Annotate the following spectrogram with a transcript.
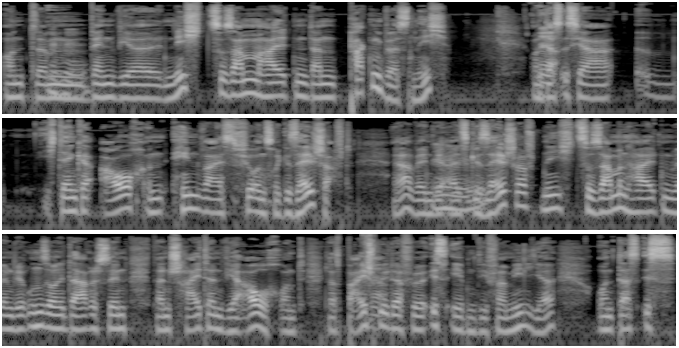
Und ähm, mhm. wenn wir nicht zusammenhalten, dann packen wir es nicht. Und ja. das ist ja, äh, ich denke, auch ein Hinweis für unsere Gesellschaft. Ja, wenn wir mhm. als Gesellschaft nicht zusammenhalten, wenn wir unsolidarisch sind, dann scheitern wir auch. Und das Beispiel ja. dafür ist eben die Familie. Und das ist,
